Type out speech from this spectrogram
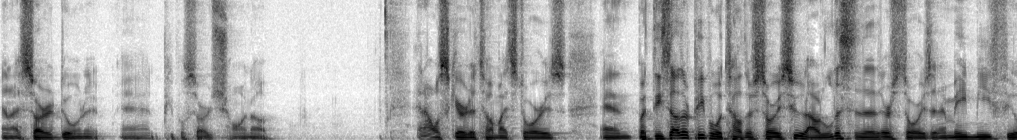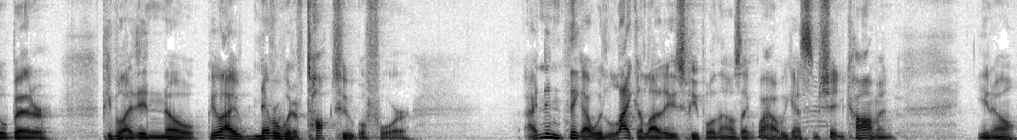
And I started doing it, and people started showing up. And I was scared to tell my stories. And but these other people would tell their stories too. And I would listen to their stories, and it made me feel better. People I didn't know, people I never would have talked to before. I didn't think I would like a lot of these people. And I was like, wow, we got some shit in common, you know?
